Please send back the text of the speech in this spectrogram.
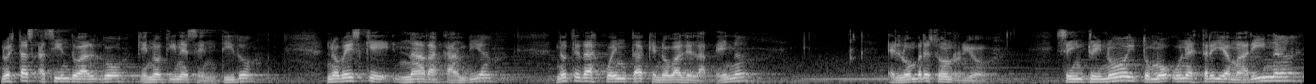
¿No estás haciendo algo que no tiene sentido? ¿No ves que nada cambia? ¿No te das cuenta que no vale la pena? El hombre sonrió, se inclinó y tomó una estrella marina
